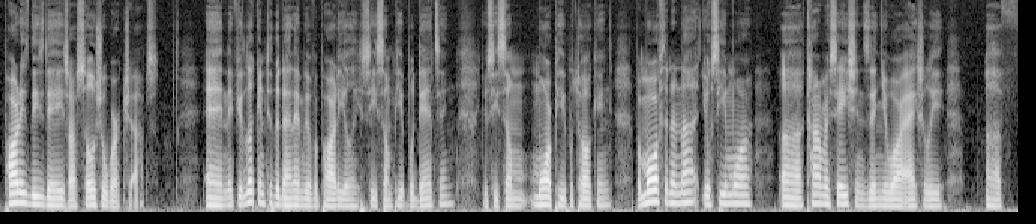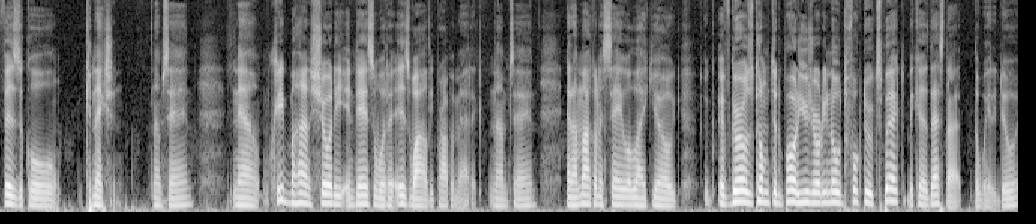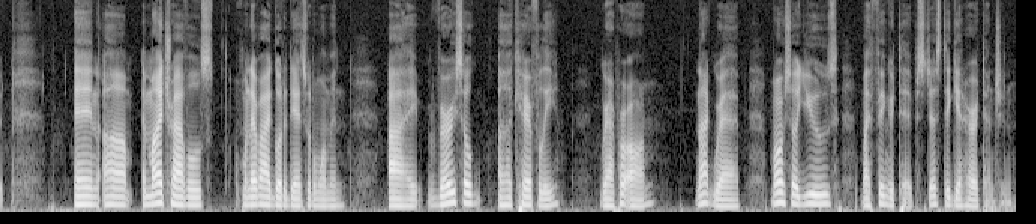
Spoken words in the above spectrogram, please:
Parties these days are social workshops. And if you look into the dynamic of a party, you'll see some people dancing, you'll see some more people talking, but more often than not, you'll see more uh, conversations than you are actually uh, physical connection. You know what I'm saying? Now, creep behind a shorty and dancing with her is wildly problematic. You know what I'm saying? And I'm not gonna say, well, like, yo, if girls come to the party, you should already know what the fuck to expect because that's not the way to do it. And um, in my travels, whenever I go to dance with a woman, I very so uh, carefully grab her arm, not grab, more so use my fingertips just to get her attention.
